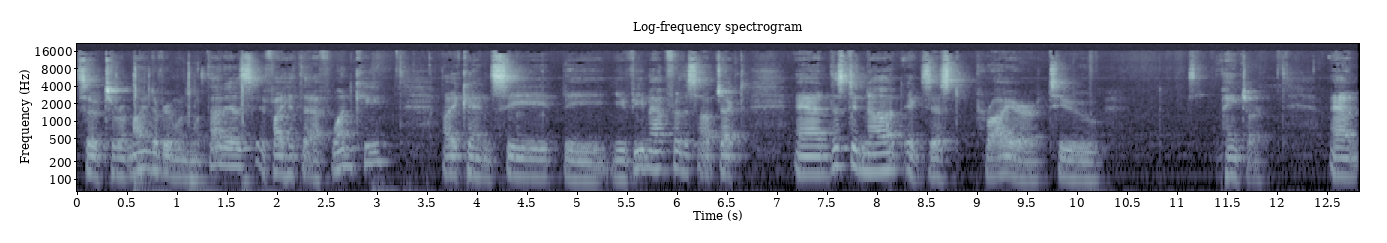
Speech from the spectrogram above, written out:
So to remind everyone what that is, if I hit the F1 key, I can see the UV map for this object, and this did not exist prior to Painter. And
